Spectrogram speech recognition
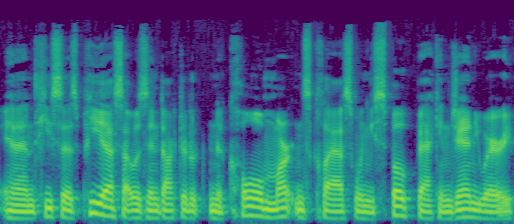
And he says, P.S. I was in Dr. Nicole Martin's class when you spoke back in January.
